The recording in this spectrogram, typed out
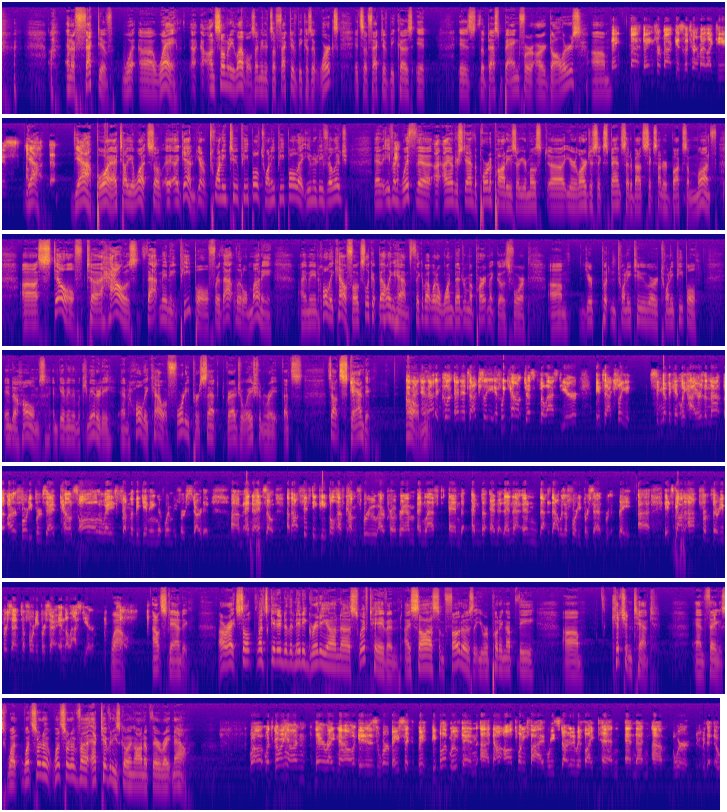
an effective w- uh, way uh, on so many levels. I mean, it's effective because it works. It's effective because it is the best bang for our dollars. Um, bang, bang, for buck is the term I like to use. yeah. Lot. Yeah, boy, I tell you what. So again, you know, 22 people, 20 people at Unity Village and even yep. with the, I, I, understand the porta potties are your most, uh, your largest expense at about six hundred bucks a month. Uh, still, to house that many people for that little money, I mean, holy cow, folks! Look at Bellingham. Think about what a one-bedroom apartment goes for. Um, you're putting 22 or 20 people into homes and giving them a community, and holy cow, a 40% graduation rate. That's that's outstanding. And, oh, that, and that include, and it's actually, if we count just the last year, it's actually significantly higher than that, but our 40% counts all the way from the beginning of when we first started. Um, and, and so about 50 people have come through our program and left, and, and, and, and, that, and that, that was a 40% rate. Uh, it's gone up from 30% to 40% in the last year. Wow. So. Outstanding. All right, so let's get into the nitty gritty on uh, Swift Haven. I saw some photos that you were putting up the um, kitchen tent and things. What what sort of what sort of uh, activities going on up there right now? Well, what's going on there right now is we're basic. We, people have moved in. Uh, not all 25. We started with like 10, and then um, we're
